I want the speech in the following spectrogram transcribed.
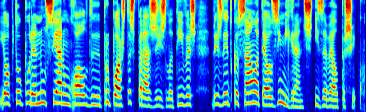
e optou por anunciar um rol de propostas para as legislativas, desde a educação até aos imigrantes. Isabel Pacheco.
